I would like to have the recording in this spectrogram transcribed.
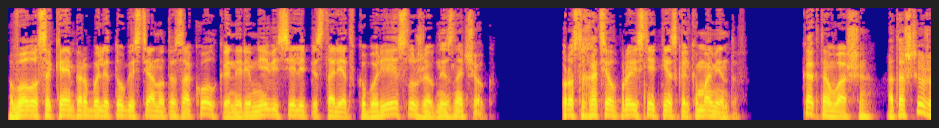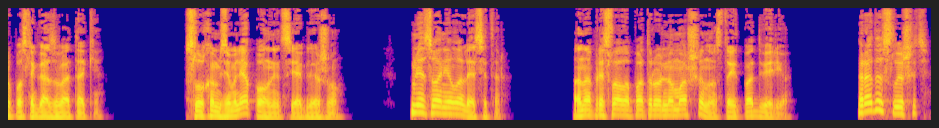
Волосы Кемпер были туго стянуты заколкой, на ремне висели пистолет в кобуре и служебный значок. Просто хотел прояснить несколько моментов. «Как там ваши? Отошли уже после газовой атаки?» «Слухом земля полнится, я гляжу». Мне звонила Лесситер. Она прислала патрульную машину, стоит под дверью. Рада слышать.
